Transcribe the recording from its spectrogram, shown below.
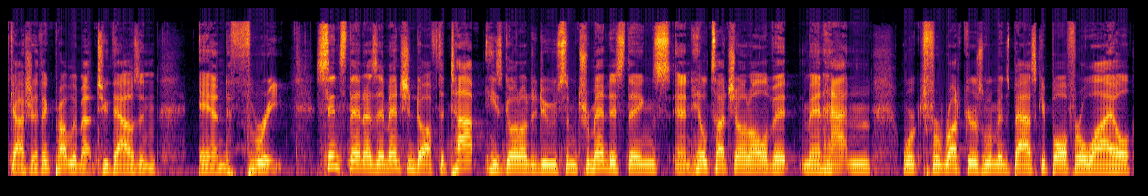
gosh, I think probably about 2003. Since then, as I mentioned off the top, he's gone on to do some tremendous things, and he'll touch on all of it. Manhattan worked for Rutgers women's basketball for a while,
